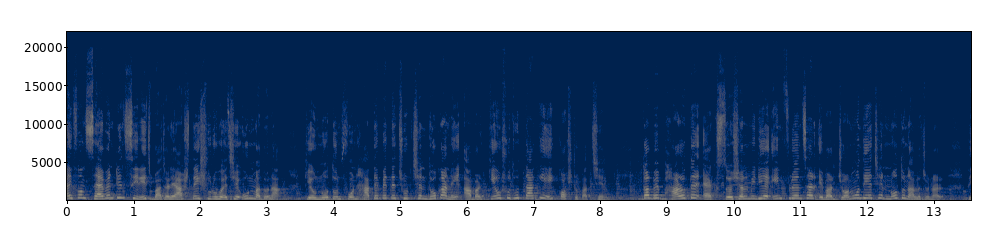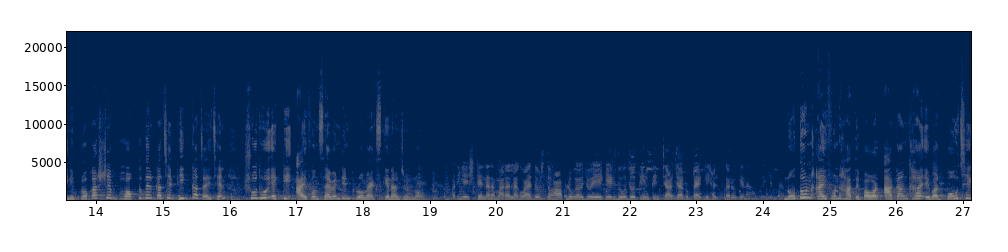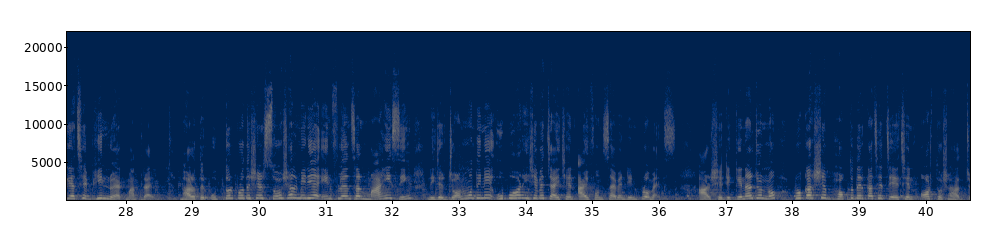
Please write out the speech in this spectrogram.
IPhone seventeen series বাজারে আসতেই শুরু হয়েছে উন্মাদনা। কেউ নতুন ফোন হাতে পেতে ছুটছেন দোকানে, আবার কেউ শুধু তাকিয়েই কষ্ট পাচ্ছেন। তবে ভারতের এক সোশ্যাল মিডিয়া ইনফ্লুয়েন্সার এবার জন্ম দিয়েছেন নতুন আলোচনার। তিনি প্রকাশ্যে ভক্তদের কাছে ভিক্ষা চাইছেন শুধু একটি আইফোন সেভেন্টিন প্রো ম্যাক্স কেনার জন্য। और ये स्कैनर हमारा लगवाए दोस्तों आप लोग जो एक एक दो दो तीन तीन चार चार रुपए की हेल्प करोगे ना तो ये নতুন আইফোন হাতে পাওয়ার আকাঙ্ক্ষা এবার পৌঁছে গেছে ভিন্ন এক মাত্রায় ভারতের উত্তরপ্রদেশের social media influencer Mahi Singh নিজের জন্মদিনে উপহার হিসেবে চাইছেন আইফোন সেভেন্টিন প্রো ম্যাক্স আর সেটি কেনার জন্য প্রকাশ্যে ভক্তদের কাছে চেয়েছেন অর্থ সাহায্য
